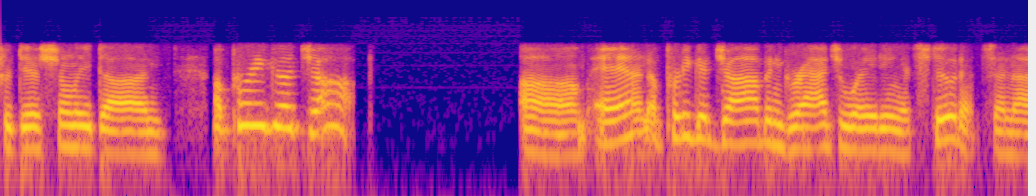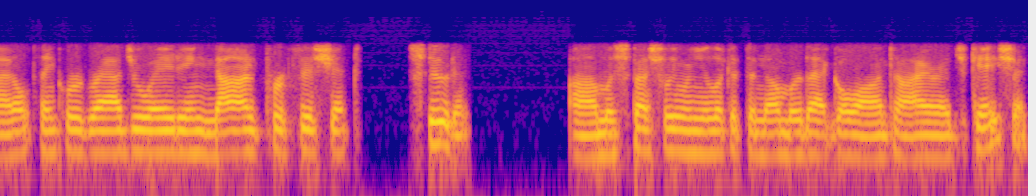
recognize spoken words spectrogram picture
traditionally done a pretty good job. Um, and a pretty good job in graduating its students. And I don't think we're graduating non proficient students, um, especially when you look at the number that go on to higher education.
